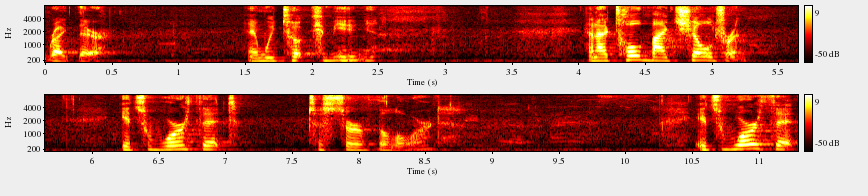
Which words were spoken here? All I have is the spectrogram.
right there. And we took communion. And I told my children, it's worth it to serve the Lord. It's worth it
